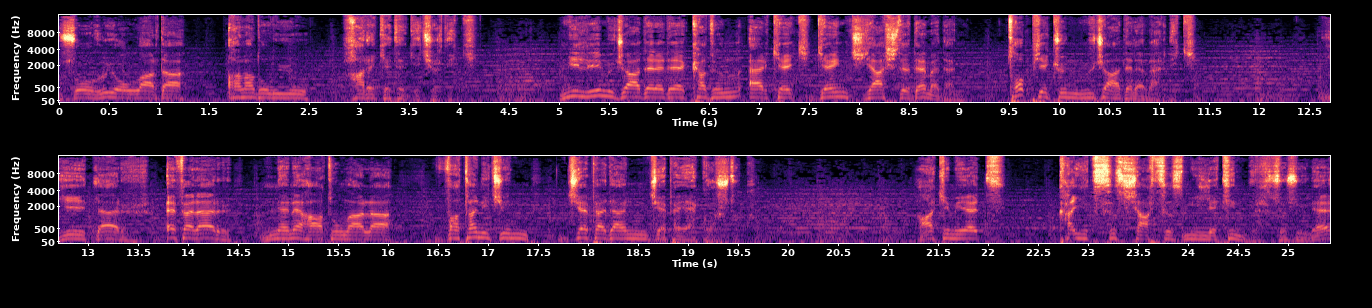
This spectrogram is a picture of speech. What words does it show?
zorlu yollarda Anadolu'yu harekete geçirdik. Milli mücadelede kadın, erkek, genç, yaşlı demeden topyekün mücadele verdik. Yiğitler, efeler, nene hatunlarla vatan için cepheden cepheye koştuk. Hakimiyet kayıtsız şartsız milletindir sözüyle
